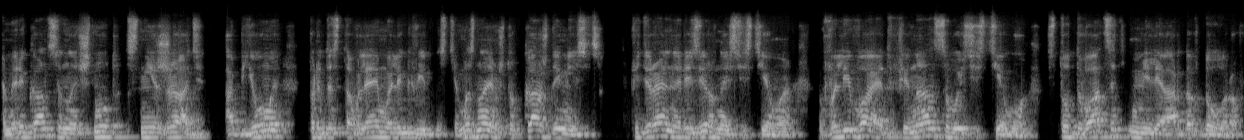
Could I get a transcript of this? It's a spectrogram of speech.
американцы начнут снижать объемы предоставляемой ликвидности. Мы знаем, что каждый месяц Федеральная резервная система вливает в финансовую систему 120 миллиардов долларов.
